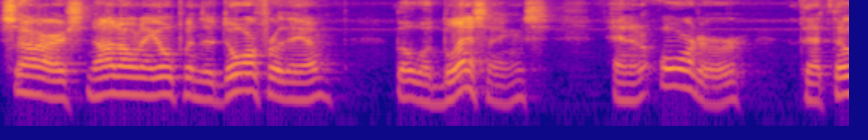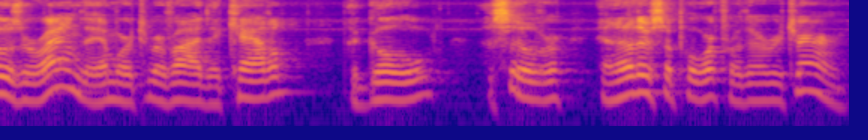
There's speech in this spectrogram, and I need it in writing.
Cyrus not only opened the door for them, but with blessings and an order that those around them were to provide the cattle, the gold, the silver, and other support for their return.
